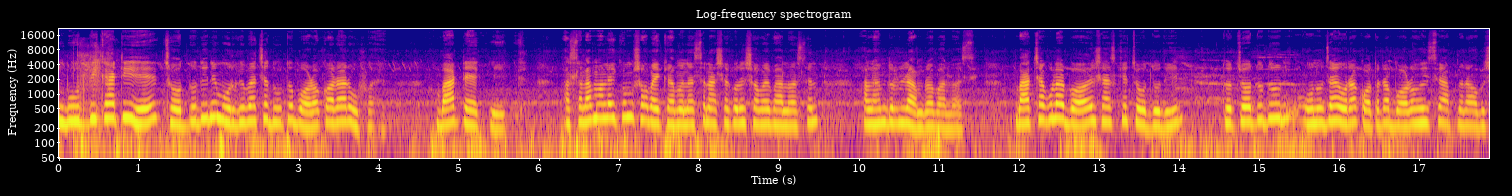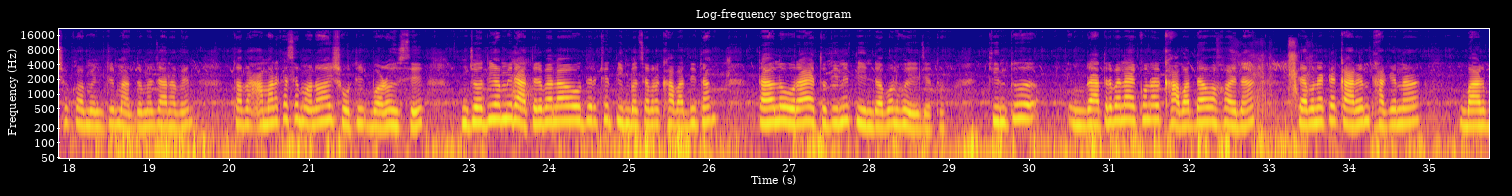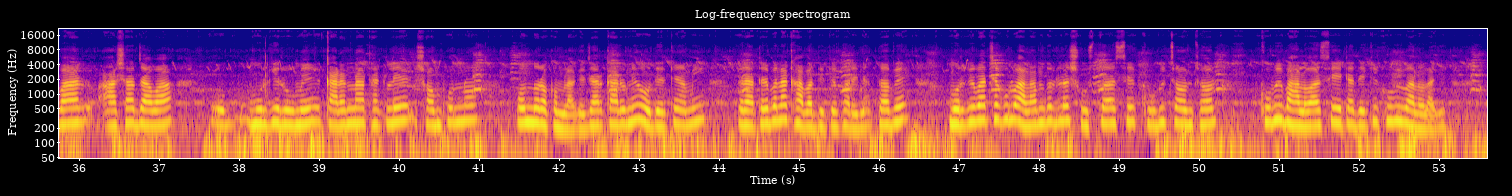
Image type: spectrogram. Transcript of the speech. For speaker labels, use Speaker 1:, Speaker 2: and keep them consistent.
Speaker 1: বুদ্ধি খাটিয়ে চোদ্দ দিনে মুরগি বাচ্চা দ্রুত বড় করার উপায় বা টেকনিক আসসালামু আলাইকুম, সবাই কেমন আছেন? আশা করি সবাই ভালো আছেন। আলহামদুলিল্লাহ আমরা ভালো আছি। বাচ্চাগুলোর বয়স আজকে চোদ্দ দিন। তো চোদ্দ দিন অনুযায়ী ওরা কতটা বড় হয়েছে আপনারা অবশ্যই কমেন্টের মাধ্যমে জানাবেন। তবে আমার কাছে মনে হয় সঠিক বড় হয়েছে। যদি আমি রাতের বেলা ওদেরকে তিন বাচ্চা আমরা খাবার দিতাম, তাহলে ওরা এতদিনে তিন ডবল হয়ে যেত। কিন্তু রাতের বেলা এখন আর খাবার দেওয়া হয় না। তেমন একটা কারেন্ট থাকে না। বারবার আসা যাওয়া মুরগির রুমে কারেন্ট না থাকলে সম্পূর্ণ অন্যরকম লাগে। যার কারণে ওদেরকে আমি রাতের বেলা খাবার দিতে পারি না। তবে মুরগির বাচ্চাগুলো আলহামদুলিল্লাহ সুস্থ আছে, খুবই চঞ্চল, খুবই ভালো আছে, এটা দেখে খুবই ভালো লাগে।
